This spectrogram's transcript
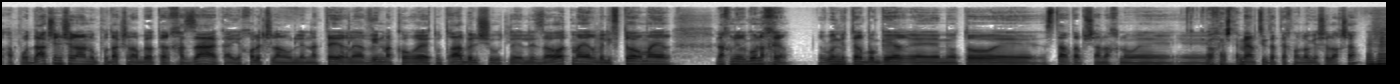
ה-production שלנו הוא production הרבה יותר חזק, היכולת שלנו לנטר, להבין מה קורה, to troubleshoot, לזהות מהר ולפתור מהר. אנחנו ארגון אחר, ארגון יותר בוגר אה, מאותו אה, סטארט-אפ שאנחנו אה, אה. מאמצים את הטכנולוגיה שלו עכשיו. מהמם.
